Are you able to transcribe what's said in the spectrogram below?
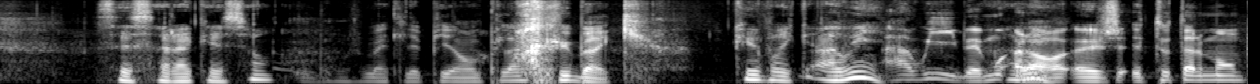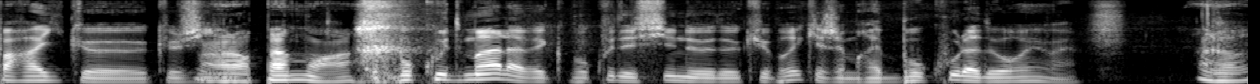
c'est ça la question. Bon, je vais mettre les pieds en plat. Kubrick. Kubrick, ah oui. Ah oui, ben moi, Ah oui. alors euh, totalement pareil que, que j'ai Alors pas moi. hein. j'ai beaucoup de mal avec beaucoup des films de, de Kubrick et j'aimerais beaucoup l'adorer. Ouais. Alors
